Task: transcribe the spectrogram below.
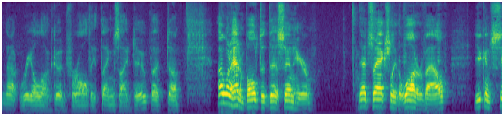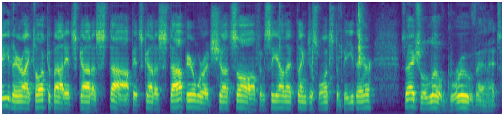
not real uh, good for all the things I do, but uh, I went ahead and bolted this in here. That's actually the water valve you can see there I talked about it's got a stop. It's got a stop here where it shuts off and see how that thing just wants to be there? There's actually a little groove in it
